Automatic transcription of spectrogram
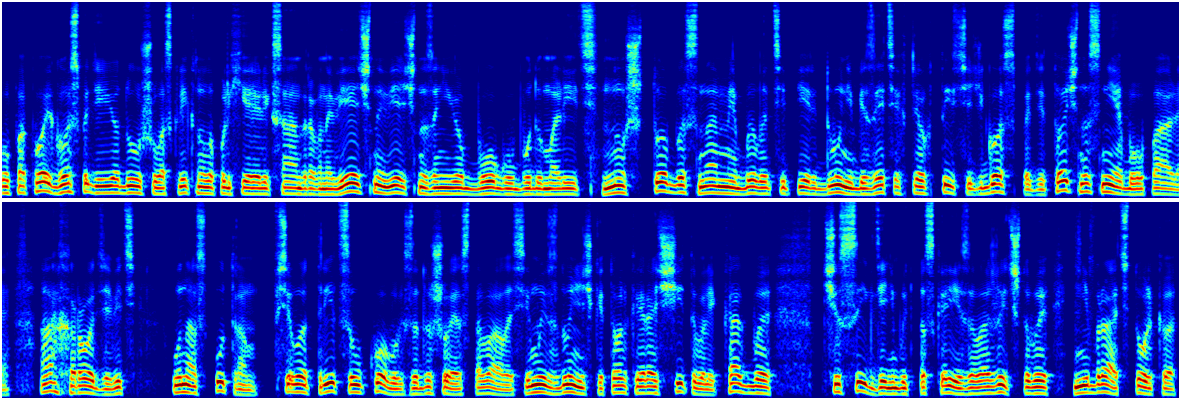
«Упокой, Господи, ее душу!» — воскликнула Пульхерия Александровна. «Вечно, вечно за нее Богу буду молить. Ну что бы с нами было теперь, Дуня, без этих трех тысяч? Господи, точно с неба упали. Ах, Родя, ведь у нас утром всего три целковых за душой оставалось, и мы с Дунечкой только и рассчитывали, как бы часы где-нибудь поскорее заложить, чтобы не брать только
